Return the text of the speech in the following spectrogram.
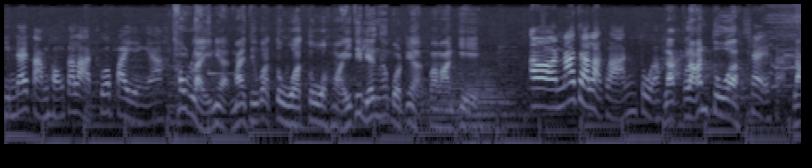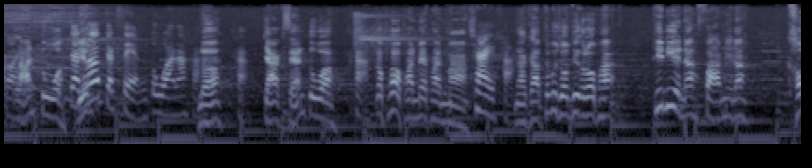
กินได้ตามท้องตลาดทั่วไปอย่างเงี้ยค่ะ เท่าไหร่เนี่ยหมายถึงว่าตัวตัวหอยที่เลี้ยงทั้งหมดเนี่ยประมาณกี่ เอ่อน่าจะหลักล้านตัวค่ะหลักล้านตัว ใช่ค่ะหลักล้านตัวจะเลี้ยงเริ่มจากแสนตัวนะคะเหรอค่ะ จากแสนตัวค่ะ ก็พ่อพันธุ์แม่พันธุ์มาใช่ค่ะ นะครับท่านผู้ชมที่เคารพฮะที่นี่นะฟาร์มนี่นะเขา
